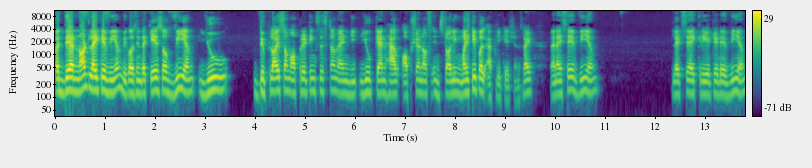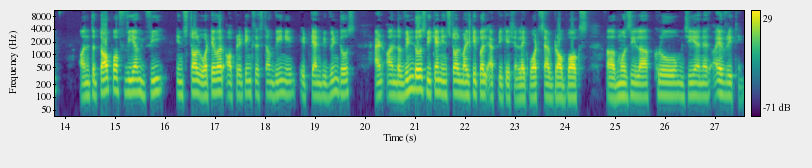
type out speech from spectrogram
But they are not like a VM because in the case of VM, you deploy some operating system and you can have option of installing multiple applications right? When i say vm let's say i created a vm on the top of vm we install whatever operating system we need. It can be windows. And on the windows we can install multiple application like whatsapp dropbox uh, mozilla chrome gns everything.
